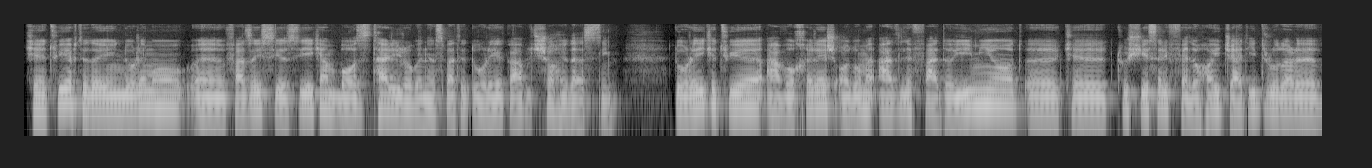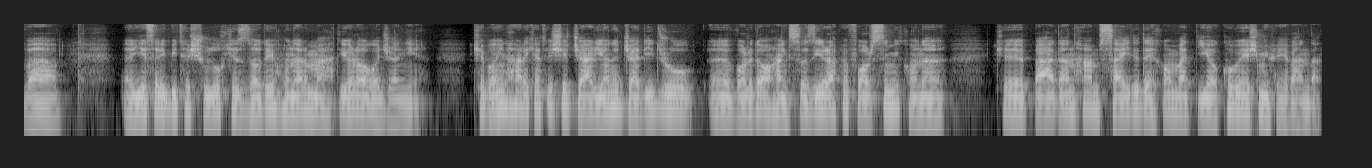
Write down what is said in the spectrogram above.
که توی ابتدای این دوره ما فضای سیاسی یکم بازتری رو به نسبت دوره قبل شاهد هستیم. دوره ای که توی اواخرش آلبوم عدل فدایی میاد که توش یه سری فلوهای جدید رو داره و یه سری بیت شلوغ که زاده هنر مهدیار آقاجانیه. که با این حرکتش یه جریان جدید رو وارد آهنگسازی رپ فارسی می‌کنه که بعدا هم سعید دهقان و دیاکو بهش میپیوندن.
